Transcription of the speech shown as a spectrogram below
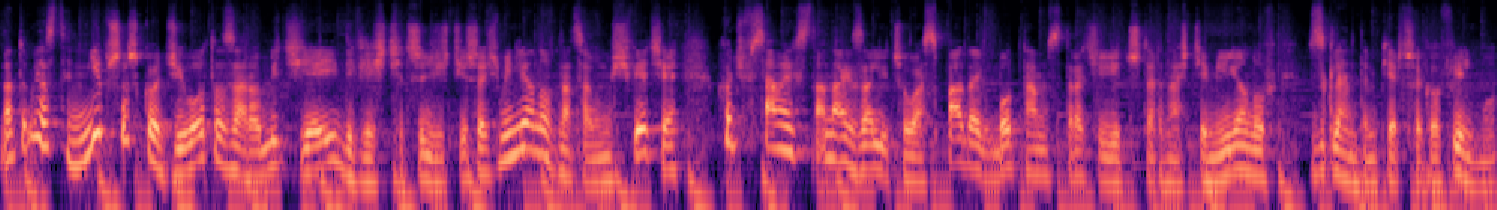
natomiast nie przeszkodziło to zarobić jej 236 milionów na całym świecie, choć w samych Stanach zaliczyła spadek, bo tam stracili 14 milionów względem pierwszego filmu.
